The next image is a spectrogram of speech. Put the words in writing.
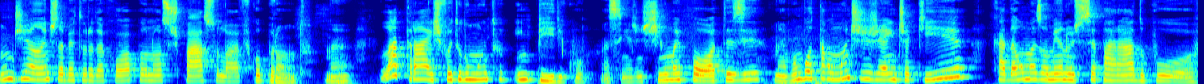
um dia antes da abertura da Copa, o nosso espaço lá ficou pronto. Né? Lá atrás foi tudo muito empírico. Assim, a gente tinha uma hipótese, né? Vamos botar um monte de gente aqui, cada um mais ou menos separado por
